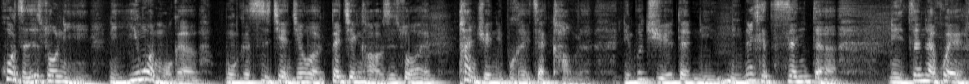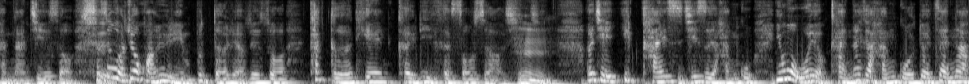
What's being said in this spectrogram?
或者是说你你因为某个某个事件，结果被监考老师说，哎，判决你不可以再考了。你不觉得你你那个真的？你真的会很难接受，可是我觉得黄玉玲不得了，就是说她隔天可以立刻收拾好心情，而且一开始其实韩国，因为我有看那个韩国队在那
